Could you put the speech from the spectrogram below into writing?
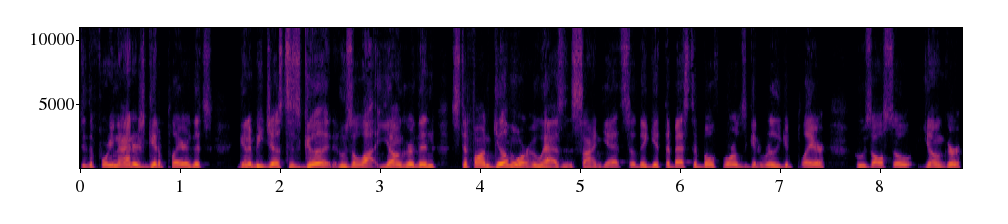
do the 49ers get a player that's going to be just as good, who's a lot younger than Stephon Gilmore, who hasn't signed yet? So they get the best of both worlds, get a really good player who's also younger,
